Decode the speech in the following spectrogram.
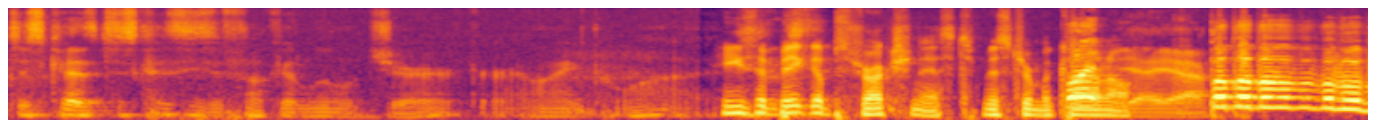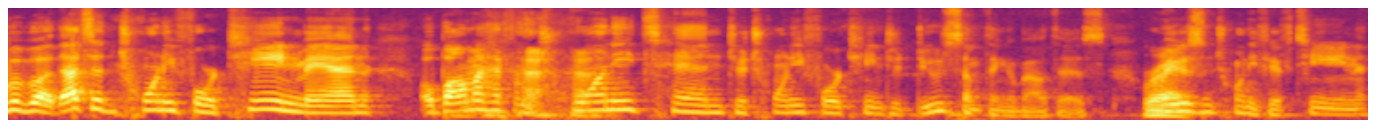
Just because just cause he's a fucking little jerk or like what? He's a big obstructionist, Mr. But- McConnell. Yeah, yeah. But, but, but, but, but, but, but, but that's in 2014, man. Obama had from 2010 to 2014 to do something about this. Or maybe Right. it was in 2015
